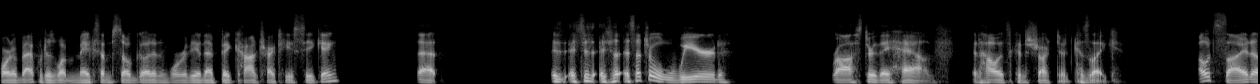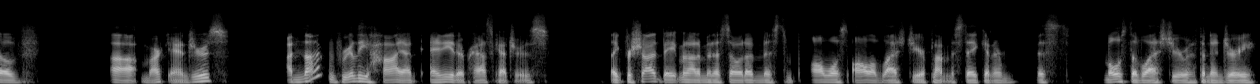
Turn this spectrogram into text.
quarterback, which is what makes him so good and worthy of that big contract he's seeking. That it's just it's, it's such a weird roster they have and how it's constructed. Because like outside of uh, Mark Andrews, I'm not really high on any of their pass catchers. Like Rashod Bateman out of Minnesota missed almost all of last year, if not mistaken, or missed most of last year with an injury.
